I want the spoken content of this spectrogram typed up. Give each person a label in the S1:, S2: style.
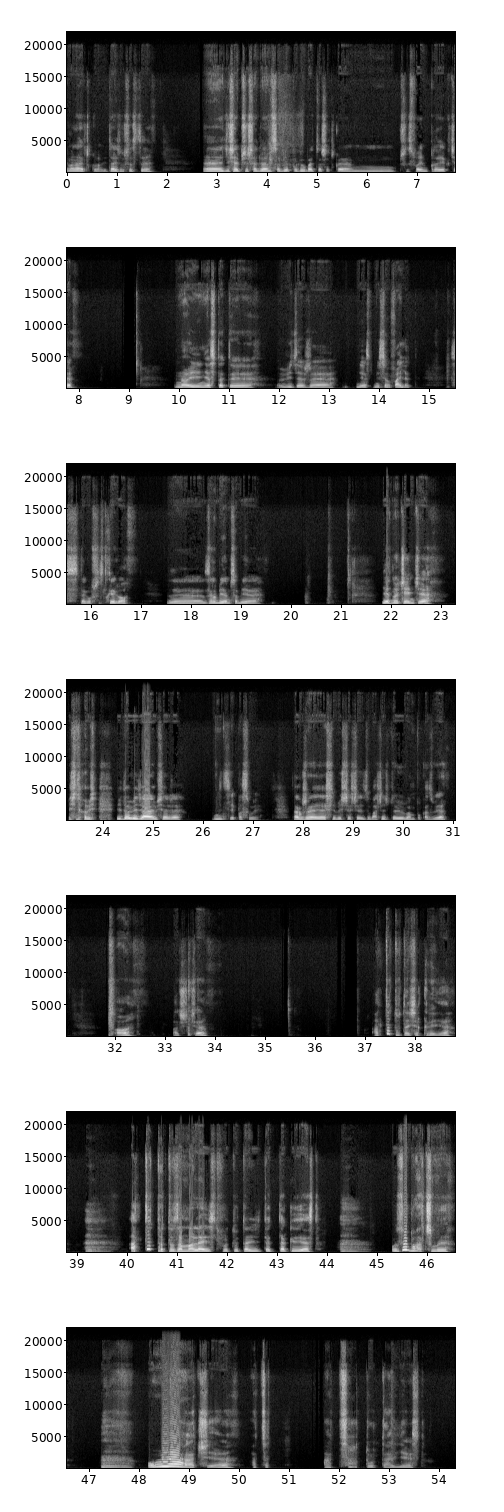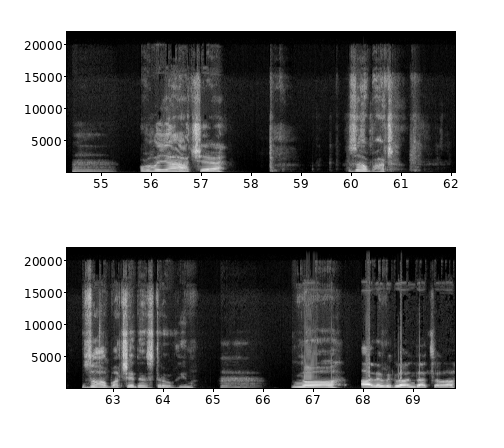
S1: Siemaneczko, witajcie wszyscy. E, Dzisiaj przyszedłem sobie podłubać troszeczkę mm, przy swoim projekcie. No i niestety widzę, że jest mission failed z tego wszystkiego. E, Zrobiłem sobie jedno cięcie i dowiedziałem się, że nic nie pasuje. Także jeśli byście chcieli zobaczyć, to już Wam pokazuję. O, patrzcie się. A co tutaj się kryje? A co to, to za maleństwo tutaj te, takie jest? Zobaczmy. O jacie. A co, a co tutaj jest? O jacie. Zobacz. Zobacz jeden z drugim. No, ale wygląda co?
